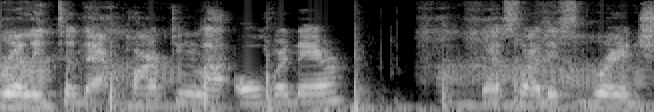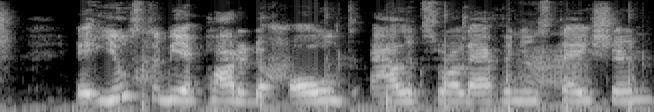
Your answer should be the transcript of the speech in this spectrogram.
really to that parking lot over there. That's why this bridge, it used to be a part of the old Alex World Avenue station.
